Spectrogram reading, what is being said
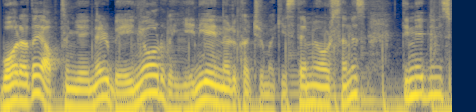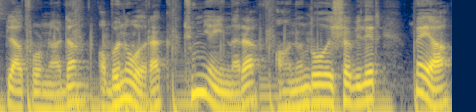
Bu arada yaptığım yayınları beğeniyor ve yeni yayınları kaçırmak istemiyorsanız dinlediğiniz platformlardan abone olarak tüm yayınlara anında ulaşabilir veya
